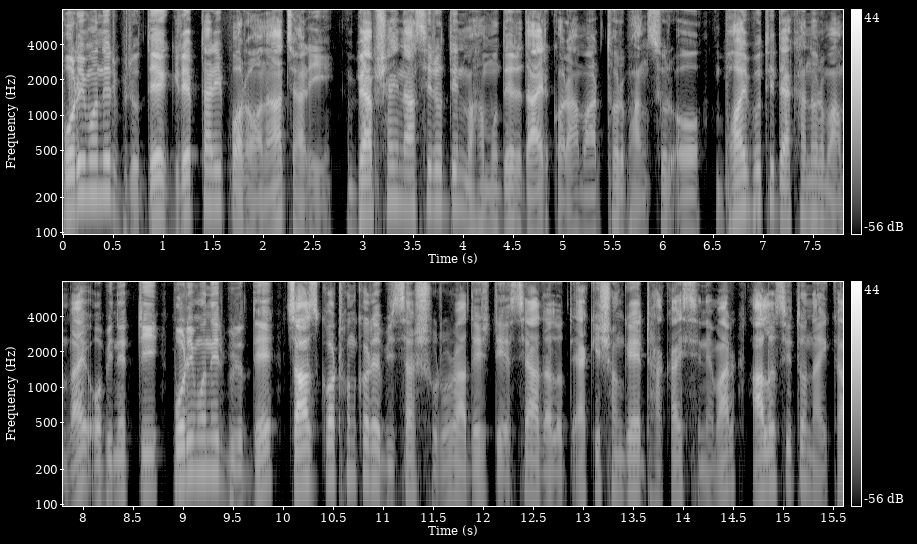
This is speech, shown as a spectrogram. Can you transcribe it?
পরিমণির বিরুদ্ধে গ্রেপ্তারি পরোয়ানা জারি। ব্যবসায়ী নাসির উদ্দিন মাহমুদের দায়ের করা মারধর, ভাঙচুর ও ভয়ভূতি দেখানোর মামলায় অভিনেত্রী পরিমনির বিরুদ্ধে চার্জ গঠন করে বিচার শুরুর আদেশ দিয়েছে আদালত। একই সঙ্গে ঢাকায় সিনেমার আলোচিত নায়িকা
